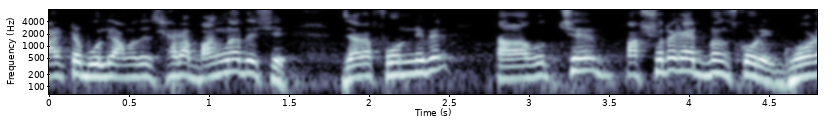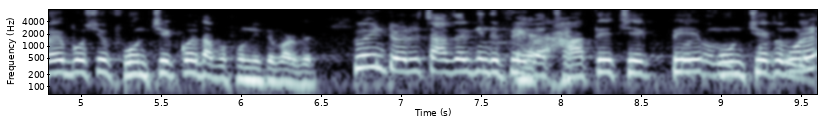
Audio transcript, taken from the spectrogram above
আরেকটা বলি আমাদের সারা বাংলাদেশে যারা ফোন নেবেন তারা হচ্ছে পাঁচশো টাকা অ্যাডভান্স করে ঘরে বসে ফোন চেক করে তারপর ফোন নিতে পারবেন। টোয়েন্টি চার্জার কিন্তু ফ্রি হাতে চেক পেয়ে ফোন চেক করে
